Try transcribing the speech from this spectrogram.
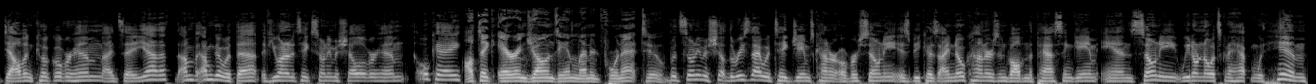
Dalvin Cook over him, I'd say, yeah, that, I'm I'm good with that. If you wanted to take Sony Michel over him, okay. I'll take Aaron Jones and Leonard Fournette too. But Sony Michel, the reason I would take James Conner over Sony is because I know Conner's involved in the passing game, and Sony, we don't know what's going to happen with him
